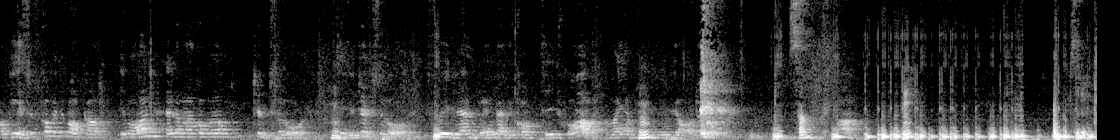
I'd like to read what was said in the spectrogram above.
om Jesus kommer tillbaka imorgon eller om han kommer om tusen år, mm. tiotusen år, så är det ändå en väldigt kort tid kvar om man jämför med mm. miljarder. Sant. Ja. Mm. Absolut.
